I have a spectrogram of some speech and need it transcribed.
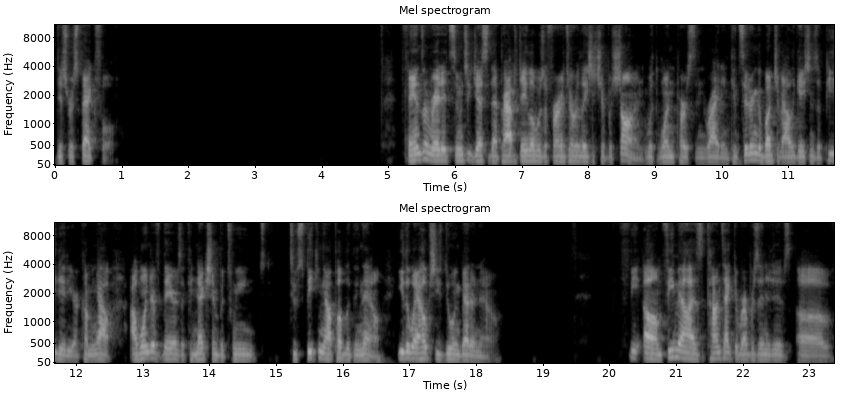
disrespectful. Fans on Reddit soon suggested that perhaps J-Lo was referring to a relationship with Sean, with one person writing. Considering a bunch of allegations of P. Diddy are coming out, I wonder if there's a connection between to speaking out publicly now. Either way, I hope she's doing better now. Fe- um, female has contacted representatives of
